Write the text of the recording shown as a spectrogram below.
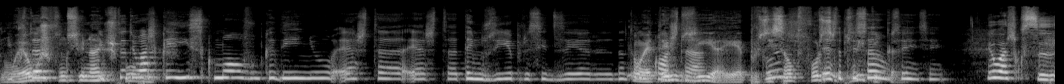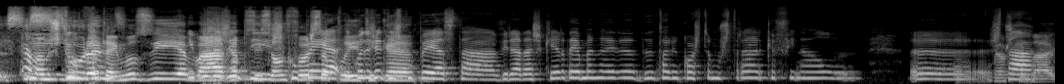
Não e, é portanto, os funcionários e, portanto, públicos. eu acho que é isso que move um bocadinho esta esta teimosia, por assim dizer, de António Não é Costa. teimosia, é a posição pois, de força esta política. Posição, sim, sim. Eu acho que se, se é uma mistura, se teimosia, e barra, posição de força PS, política. E quando a gente diz que o PS está a virar à esquerda, é a maneira de António Costa mostrar que afinal uh, está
